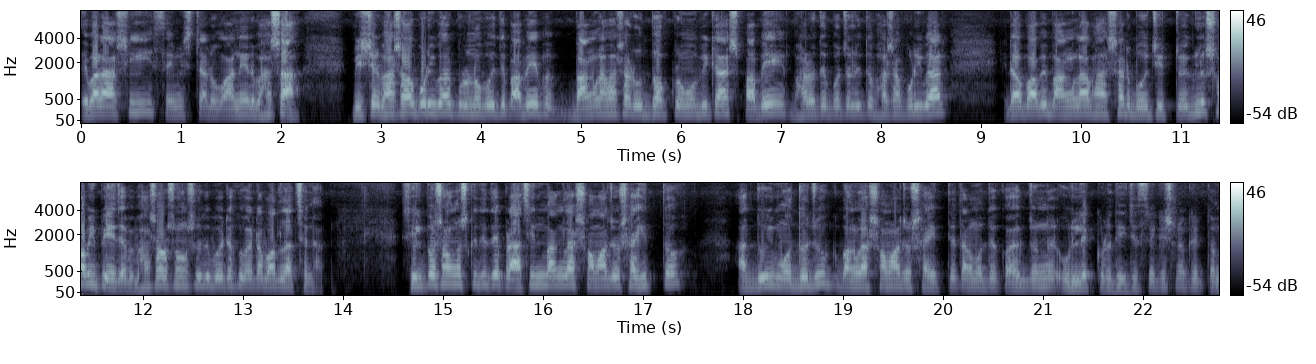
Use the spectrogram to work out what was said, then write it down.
এবার আসি সেমিস্টার ওয়ানের ভাষা। বিশ্বের ভাষা ও পরিবার পুরনো বইতে পাবে, বাংলা ভাষার উদ্ভব ক্রমবিকাশ পাবে, ভারতে প্রচলিত ভাষা পরিবার এটাও পাবে বাংলা ভাষার বৈচিত্র্য, এগুলো সবই পেয়ে যাবে। ভাষা ও সংস্কৃতি বইটা খুব একটা বদলাচ্ছে না। শিল্প সংস্কৃতিতে প্রাচীন বাংলার সমাজ ও সাহিত্য আর দুই মধ্যযুগ বাংলা সমাজ ও সাহিত্যে তার মধ্যে কয়েকজনের উল্লেখ করে দিয়েছে। শ্রীকৃষ্ণ কীর্তন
